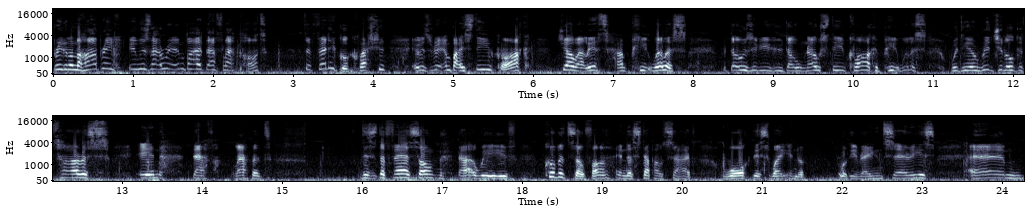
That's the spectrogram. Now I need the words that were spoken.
Bringing on the Heartbreak. Who was that written by Def Leppard? It's a very good question. It was written by Steve Clark Joe Elliott and Pete Willis. For those of you who don't know, Steve Clark and Pete Willis were the original guitarists in Def Leppard. This is the first song that we've covered so far in the Step Outside Walk This Way in the Bloody Rain series. Um,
